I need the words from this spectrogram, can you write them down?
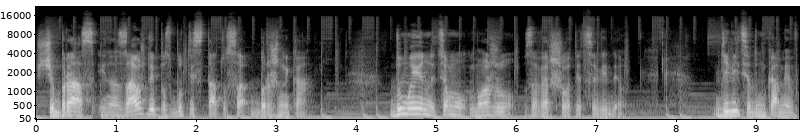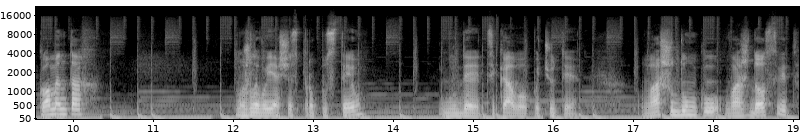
щоб раз і назавжди позбутись статуса боржника. Думаю, на цьому можу завершувати це відео. Діліться думками в коментах. Можливо, я щось пропустив. Буде цікаво почути вашу думку, ваш досвід.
